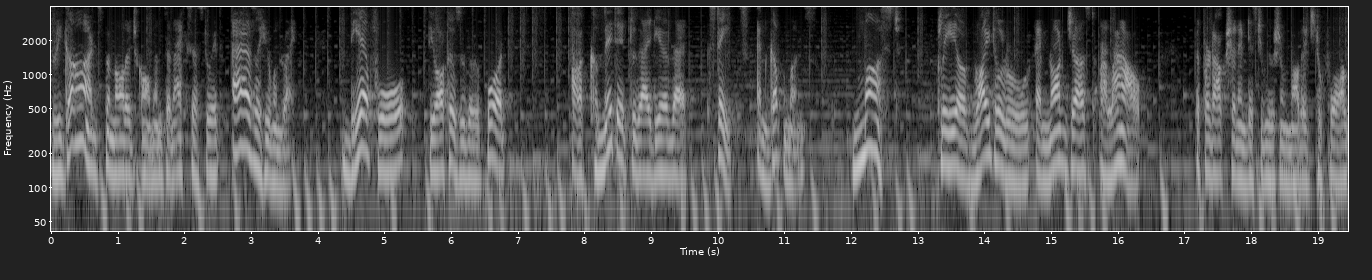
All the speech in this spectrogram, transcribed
regards the knowledge commons and access to it as a human right. Therefore, the authors of the report are committed to the idea that states and governments must play a vital role and not just allow the production and distribution of knowledge to fall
